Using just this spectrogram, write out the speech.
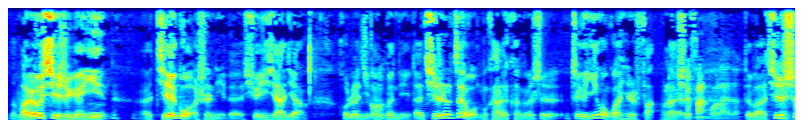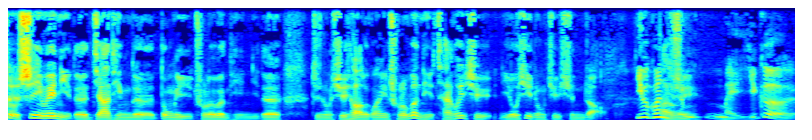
玩游戏是原因，呃，结果是你的学习下降或者你的问题。但其实，在我们看来，可能是这个因果关系是反过来的，是反过来的，对吧？其实是是因为你的家庭的动力出了问题，你的这种学校的关系出了问题，才会去游戏中去寻找。因为关键是每一个。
